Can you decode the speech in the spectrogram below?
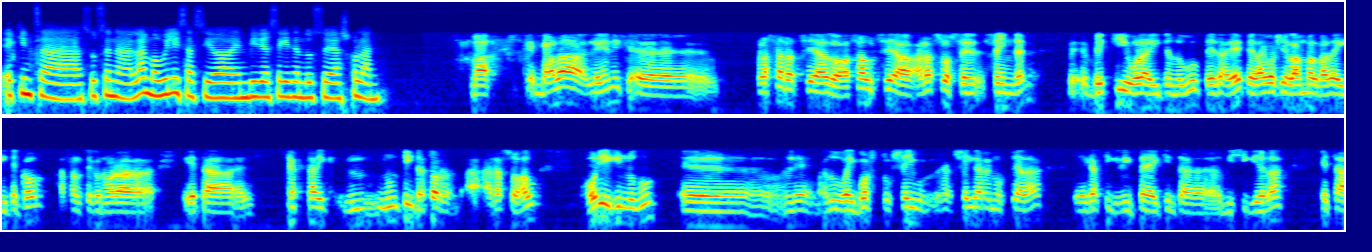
ekintza zuzena la mobilizazioen bideoz egiten duzue askolan? Ba, bada lehenik e, plazaratzea edo azaltzea arazo zein den, beti ora egiten dugu, peda, eh, pedagogia lan bat bada egiteko, azaltzeko nora, eta zertarik nuntik dator arazo hau, hori egin dugu, e, le, badu bai bostu sei, sei garren urtea da, e, gaztik gripea ekinta bizigirela, eta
